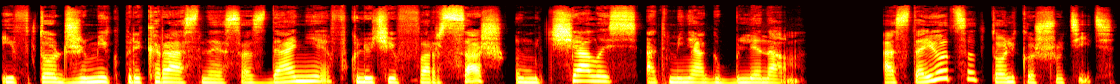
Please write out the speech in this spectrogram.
И в тот же миг прекрасное создание, включив форсаж, умчалось от меня к блинам. Остается только шутить.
